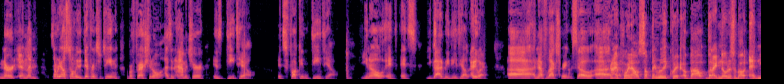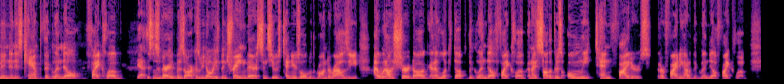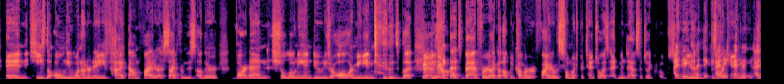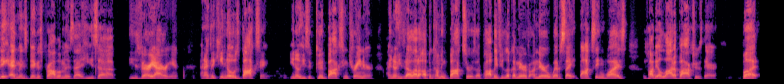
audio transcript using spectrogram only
nerd, and then somebody else told me the difference between a professional as an amateur is detail it's fucking detail. You know, it, it's you got to be detailed. Anyway, uh, enough lecturing. So, uh, can I point out something really quick about that I noticed about Edmund and his camp, the Glendale Fight Club? Yes. This is very bizarre because we know he's been training there since he was 10 years old with Ronda Rousey. I went on Sherdog and I looked up the Glendale Fight Club and I saw that there's only 10 fighters that are fighting out of the Glendale Fight Club. And he's the only 185 pound fighter aside from this other Vardan Sholonian dude. These are all Armenian dudes. But yeah, do you think are. that's bad for like an up and comer fighter with so much potential as Edmond to have such like I think weird, I think I think camp? Edmond I think Edmond's biggest problem is that he's uh he's very arrogant and I think he knows boxing. You know, he's a good boxing trainer. I know he's got a lot of up and coming boxers. I probably, if you look on their on their website, boxing wise, there's probably a lot of boxers there. But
